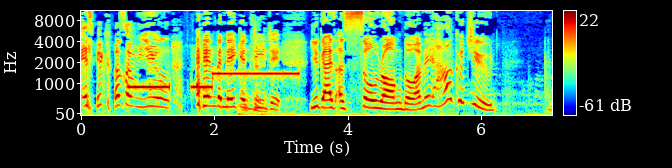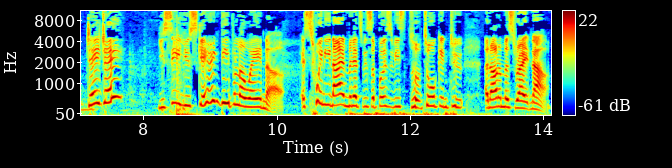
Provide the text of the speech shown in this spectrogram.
it's because of you and the naked DJ. You guys are so wrong, though. I mean, how could you? JJ, you see, you're scaring people away now. It's 29 minutes. We're supposed to be t- talking to Anonymous right now.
